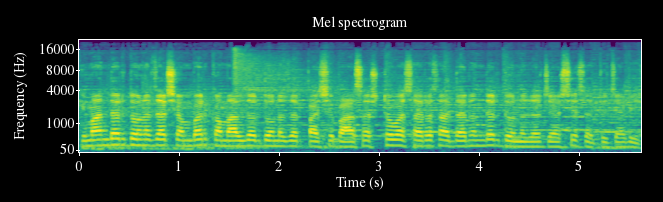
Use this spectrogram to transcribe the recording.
किमान दर दोन हजार शंभर कमाल दर दोन हजार पाचशे बासष्ट व सर्वसाधारण दर दोन हजार चारशे सत्तेचाळीस.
